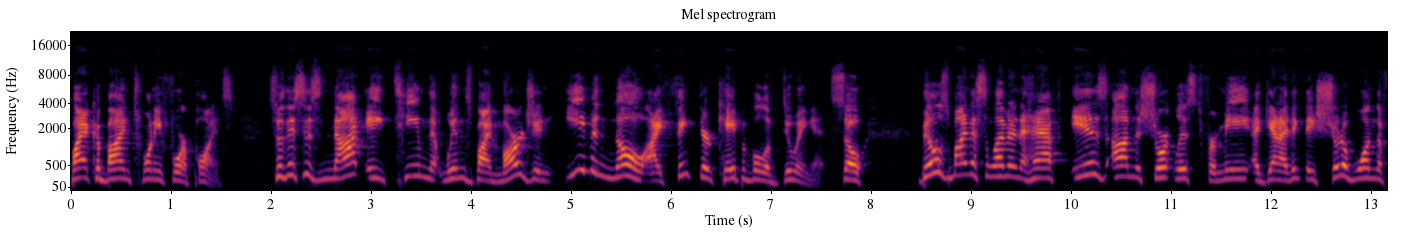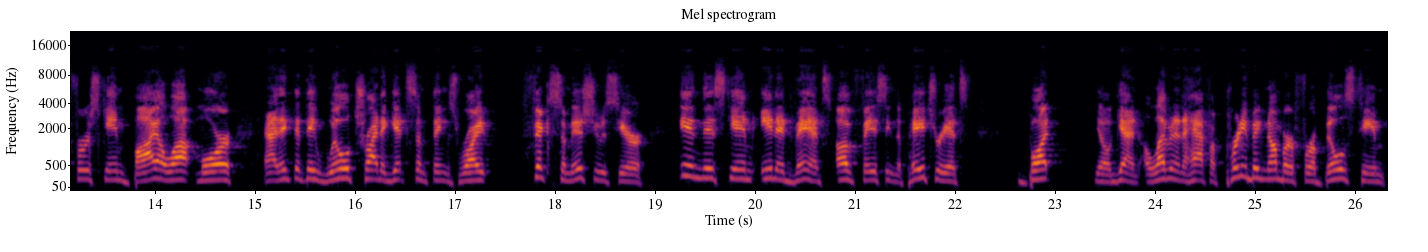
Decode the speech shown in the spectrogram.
by a combined 24 points. So this is not a team that wins by margin, even though I think they're capable of doing it. So Bills minus 11 and a half is on the short list for me. Again, I think they should have won the first game by a lot more. And I think that they will try to get some things right, fix some issues here in this game in advance of facing the Patriots. But, you know, again, 11 and a half, a pretty big number for a Bills team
